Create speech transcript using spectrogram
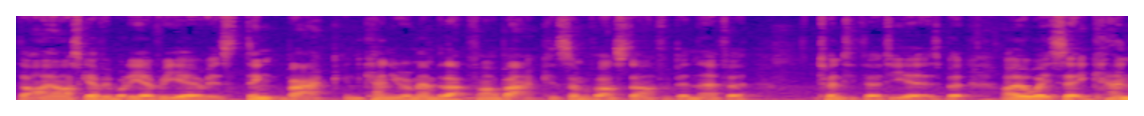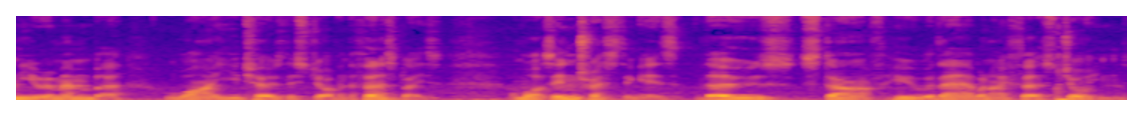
that I ask everybody every year is think back and can you remember that far back? Because some of our staff have been there for 20, 30 years. But I always say, can you remember why you chose this job in the first place? And what's interesting is those staff who were there when I first joined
